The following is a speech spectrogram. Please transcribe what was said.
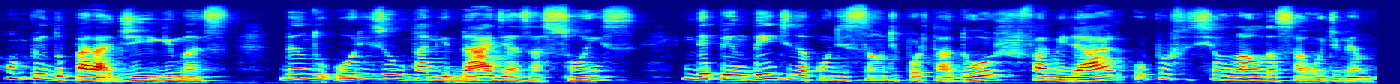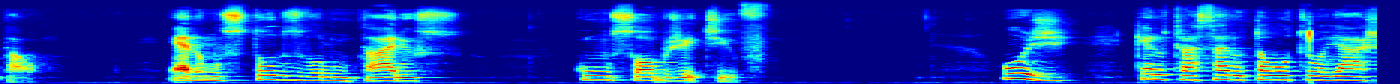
rompendo paradigmas, dando horizontalidade às ações, independente da condição de portador, familiar ou profissional da saúde mental. Éramos todos voluntários com um só objetivo. Hoje, quero traçar o tal outro olhar,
